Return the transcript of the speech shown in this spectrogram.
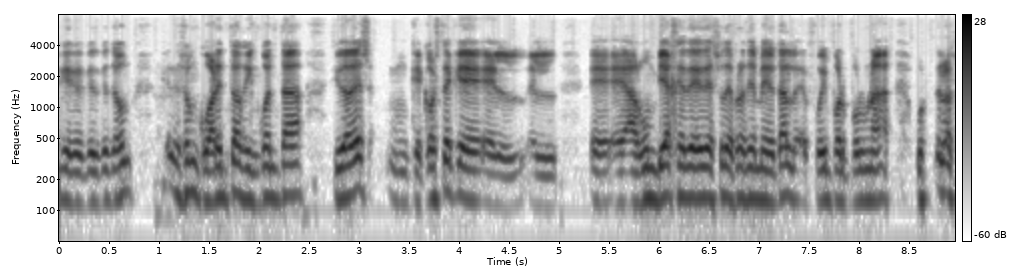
que, que, son, que son 40 o 50 ciudades, mm, que coste que el, el eh, algún viaje de, de, eso de Francia medio tal, fui por, por una, uno de los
